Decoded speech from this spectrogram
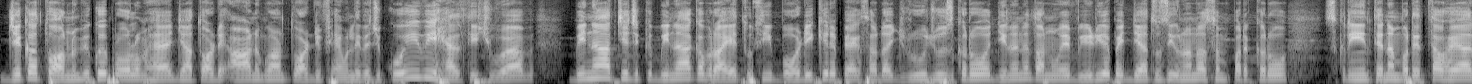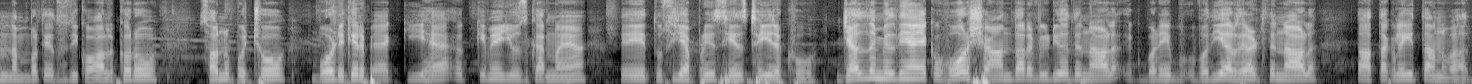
ਜੇਕਰ ਤੁਹਾਨੂੰ ਵੀ ਕੋਈ ਪ੍ਰੋਬਲਮ ਹੈ ਜਾਂ ਤੁਹਾਡੇ ਆਣ ਗੁਆਂਢ, ਤੁਹਾਡੀ ਫੈਮਿਲੀ ਵਿੱਚ ਕੋਈ ਵੀ ਹੈਲਥ ਇਸ਼ੂ ਆ, ਬਿਨਾਂ ਝਿਜਕ, ਬਿਨਾਂ ਘਬਰਾਏ ਤੁਸੀਂ ਬੋਡੀ ਕੇਅਰ ਪੈਕ ਸਾਡਾ ਜਰੂਰ ਯੂਜ਼ ਕਰੋ। ਜਿਨ੍ਹਾਂ ਨੇ ਤੁਹਾਨੂੰ ਇਹ ਵੀਡੀਓ ਭੇਜਿਆ, ਤੁਸੀਂ ਉਹਨਾਂ ਨਾਲ ਸੰਪਰਕ ਕਰੋ। ਸਕਰੀਨ ਤੇ ਨੰਬਰ ਦਿੱਤਾ ਹੋਇਆ ਨੰਬਰ ਤੇ ਤੁਸੀਂ ਕਾਲ ਕਰੋ। ਸਾਨੂੰ ਪੁੱਛੋ ਬੋਡੀ ਕੇਅਰ ਪੈਕ ਕੀ ਹੈ, ਕਿਵੇਂ ਯੂਜ਼ ਕਰਨਾ ਆ, ਤੇ ਤੁਸੀਂ ਆਪਣੀ ਸਿਹਤ ਸਹੀ ਰੱਖੋ। ਜਲਦ ਮਿਲਦੇ ਹਾਂ ਇੱਕ ਹੋਰ ਸ਼ਾਨਦਾਰ ਵੀਡੀਓ ਦੇ ਨਾਲ, ਇੱਕ ਬੜੇ ਵਧੀਆ ਰਿਜ਼ਲਟ ਦੇ ਨਾਲ। ਤਦ ਤੱਕ ਲਈ ਧੰਨਵਾਦ।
